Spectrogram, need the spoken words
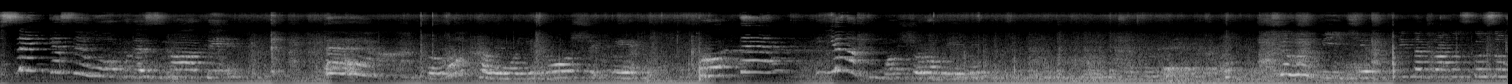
всеньке село буде знати. Ех, плакали мої грошики. Івану?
